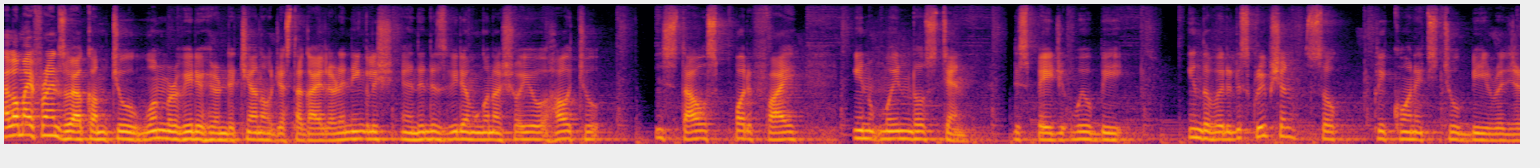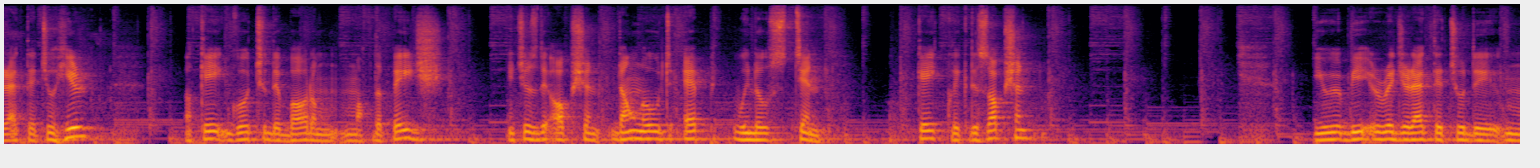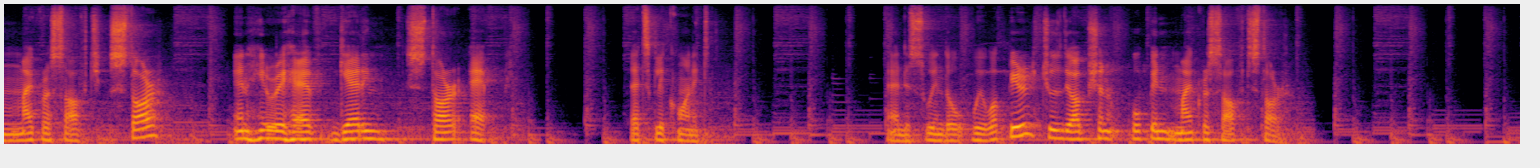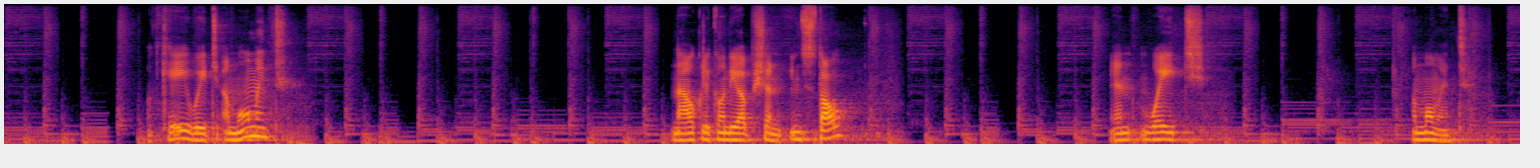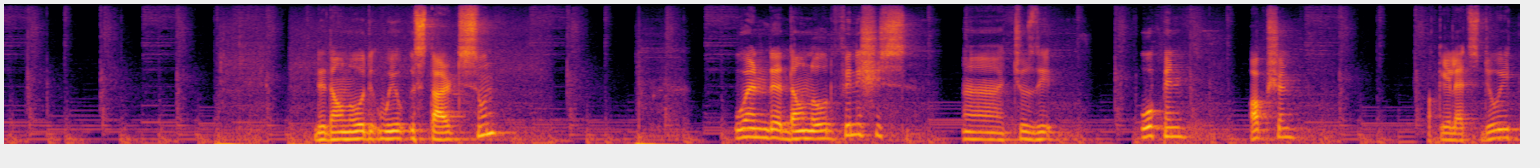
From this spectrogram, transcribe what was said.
Hello my friends, welcome to one more video here on the channel, just a guy learning English and in this video I'm gonna show you how to install Spotify in Windows 10. This page will be in the video description, so click on it to be redirected to here. Okay, go to the bottom of the page and choose the option download app Windows 10. Okay, click this option you will be redirected to the Microsoft Store. And here we have getting store app. Let's click on it. And this window will appear. Choose the option open Microsoft Store. Okay wait a moment. Now click on the option install. And wait a moment. The download will start soon. When the download finishes, uh, choose the open option. Okay, let's do it.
